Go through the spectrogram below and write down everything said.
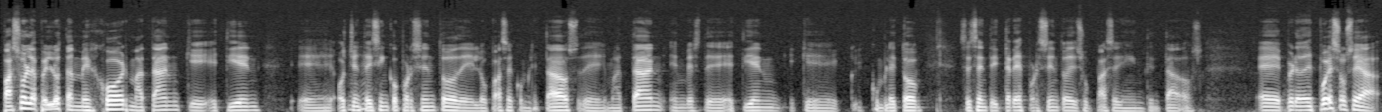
pasó la pelota mejor Matán que Etienne. Eh, 85% de los pases completados de Matán en vez de Etienne que completó 63% de sus pases intentados. Eh, pero después, o sea,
